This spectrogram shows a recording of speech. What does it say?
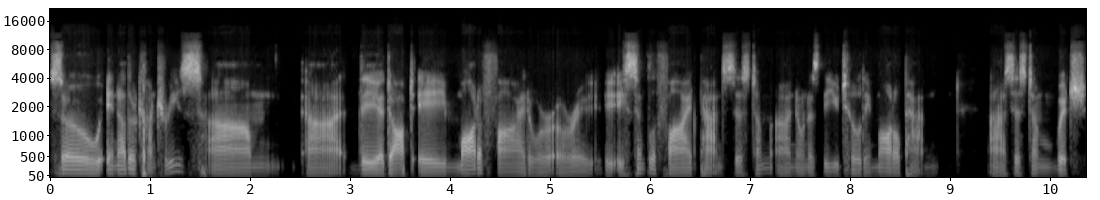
So in other countries, um, uh, they adopt a modified or, or a, a simplified patent system uh, known as the utility model patent uh, system, which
